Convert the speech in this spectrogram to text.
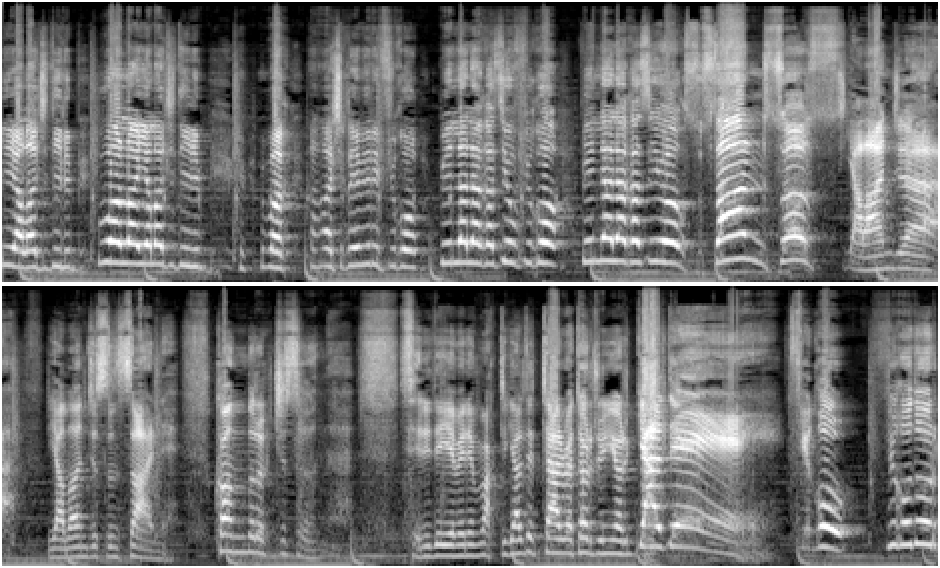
Yalancı değilim. Vallahi yalancı değilim. Bak açıklayabilirim Figo. Benimle alakası yok Figo. Benimle alakası yok. Sus lan sus. Yalancı. Yalancısın sen. Kandırıkçısın. Seni de yemenin vakti geldi Terminator Junior geldi. Figo. Figo dur.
